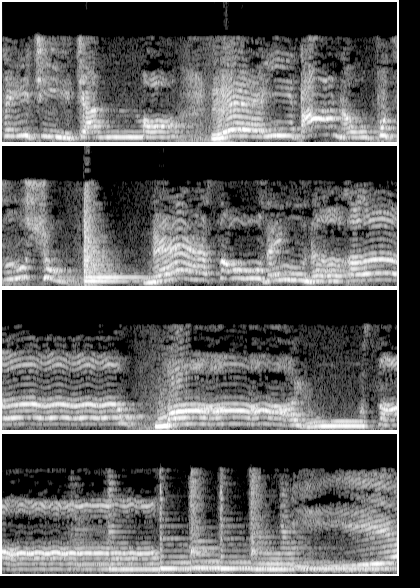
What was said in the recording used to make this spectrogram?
谁几战么？来一大怒不知凶，难受人怒马如山。要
